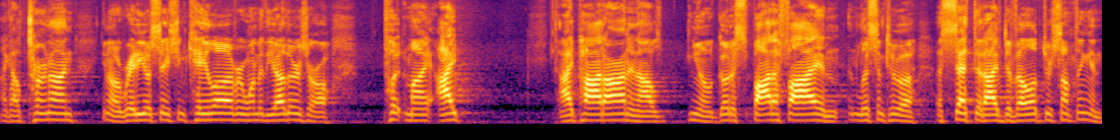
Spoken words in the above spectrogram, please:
Like I'll turn on, you know, a radio station, K-Love or one of the others, or I'll put my iPod on and I'll, you know, go to Spotify and listen to a, a set that I've developed or something. And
